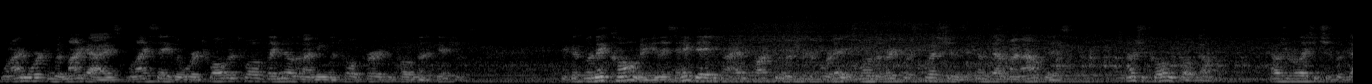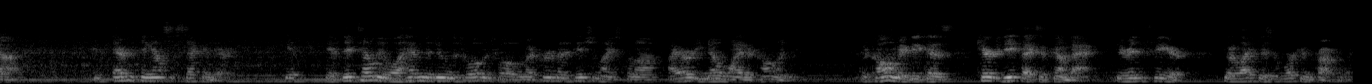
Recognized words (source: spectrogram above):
when I'm working with my guys, when I say the word 12 and 12, they know that I mean the 12 prayers and 12 meditations. Because when they call me and they say, hey, Dave, I haven't talked to you in three or four days, one of the very first questions that comes out of my mouth is, how's your 12 and 12 going? How's your relationship with God? Because everything else is secondary. If, if they tell me, well, I haven't been doing the 12 and 12 and my prayer meditation life's been off, I already know why they're calling me. They're calling me because character defects have come back. They're in fear. Their life isn't working properly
